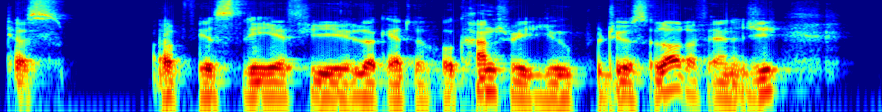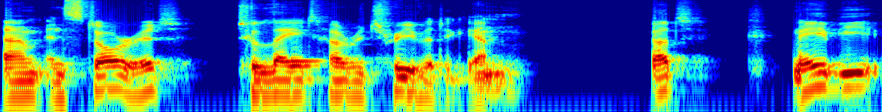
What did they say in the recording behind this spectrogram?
because obviously, if you look at the whole country, you produce a lot of energy, um, and store it to later retrieve it again. But maybe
